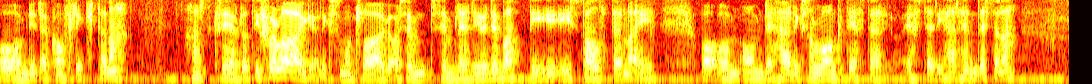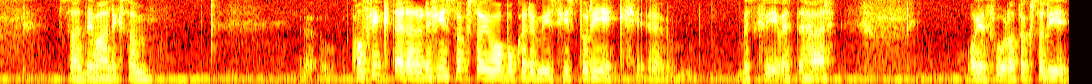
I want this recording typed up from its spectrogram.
och om de där konflikterna. Han skrev då till förlaget liksom och klagade och sen, sen blev det ju debatt i, i spalterna i, om, om det här liksom långt efter, efter de här händelserna. Så det var liksom eh, konflikter där och det finns också i Åbo Akademis historik eh, beskrivet det här. Och jag tror att också de,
